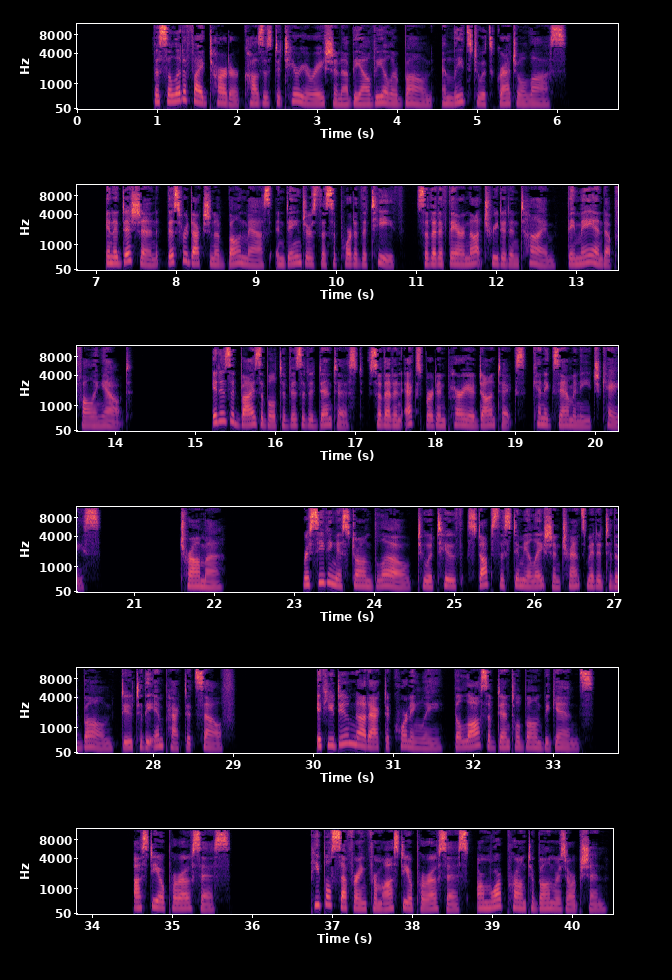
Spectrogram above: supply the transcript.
The solidified tartar causes deterioration of the alveolar bone and leads to its gradual loss. In addition, this reduction of bone mass endangers the support of the teeth, so that if they are not treated in time, they may end up falling out. It is advisable to visit a dentist so that an expert in periodontics can examine each case. Trauma Receiving a strong blow to a tooth stops the stimulation transmitted to the bone due to the impact itself. If you do not act accordingly, the loss of dental bone begins. Osteoporosis. People suffering from osteoporosis are more prone to bone resorption.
